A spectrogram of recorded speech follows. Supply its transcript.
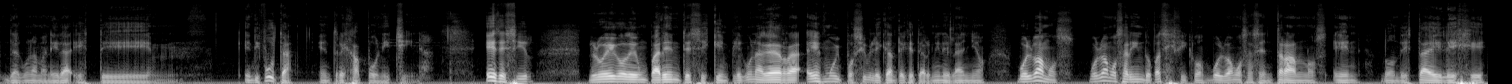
de alguna manera este, en disputa entre Japón y China. Es decir, luego de un paréntesis que implicó una guerra, es muy posible que antes que termine el año volvamos, volvamos al Indo-Pacífico, volvamos a centrarnos en donde está el eje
